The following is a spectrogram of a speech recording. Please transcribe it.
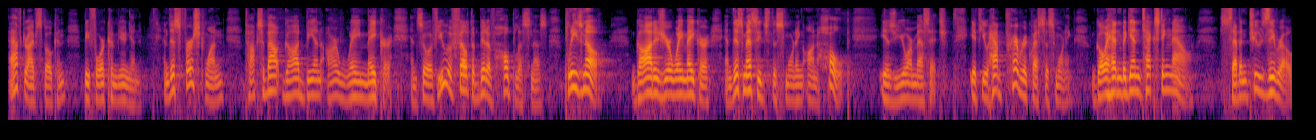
after I've spoken before communion. And this first one talks about God being our way maker. And so if you have felt a bit of hopelessness, please know God is your waymaker, and this message this morning on hope is your message. If you have prayer requests this morning, go ahead and begin texting now 720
